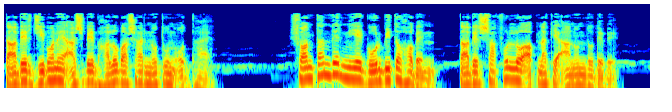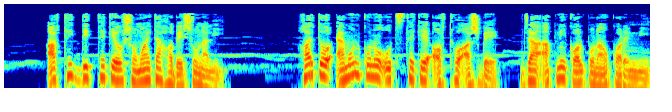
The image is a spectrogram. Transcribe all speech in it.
তাদের জীবনে আসবে ভালোবাসার নতুন অধ্যায়। সন্তানদের নিয়ে গর্বিত হবেন, তাদের সাফল্য আপনাকে আনন্দ দেবে। আর্থিক দিক থেকেও সময়টা হবে সোনালি। হয়তো এমন কোনো উৎস থেকে অর্থ আসবে, যা আপনি কল্পনাও করেননি।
